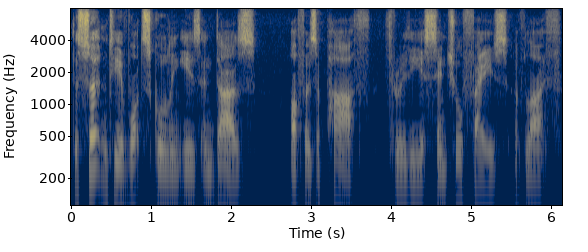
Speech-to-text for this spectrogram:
The certainty of what schooling is and does offers a path through the essential phase of life.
